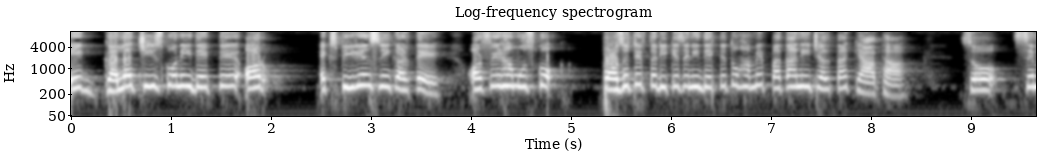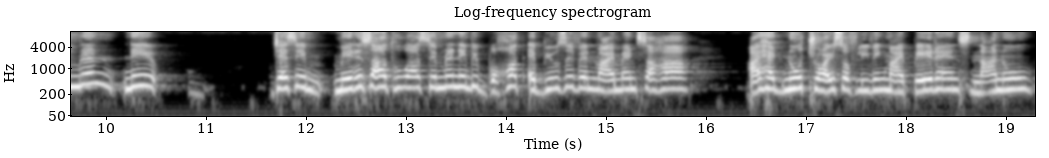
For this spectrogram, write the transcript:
एक गलत चीज़ को नहीं देखते और एक्सपीरियंस नहीं करते और फिर हम उसको पॉजिटिव तरीके से नहीं देखते तो हमें पता नहीं चलता क्या था। सो so, सिमरन ने जैसे मेरे साथ हुआ सिमरन ने भी बहुत एब्यूसिव एनवायरमेंट सहा। I had no choice of leaving my parents, Nanu,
